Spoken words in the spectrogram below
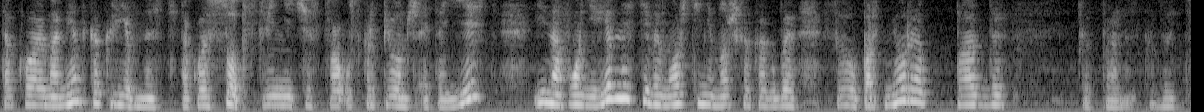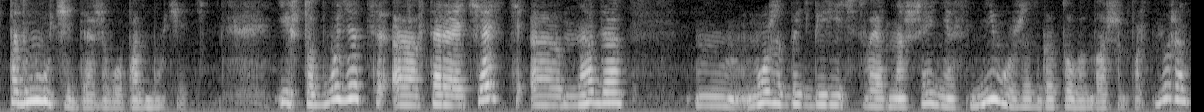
такой момент, как ревность, такое собственничество у скорпионж это есть. И на фоне ревности вы можете немножко как бы своего партнера под, как правильно сказать, подмучить даже его, подмучить. И что будет, э, вторая часть, э, надо может быть, беречь свои отношения с ним, уже с готовым вашим партнером,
